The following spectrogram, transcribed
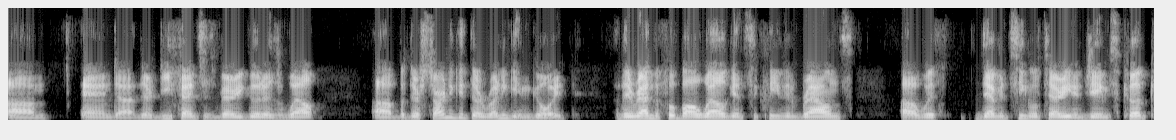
um, and uh, their defense is very good as well. Uh, but they're starting to get their running game going. They ran the football well against the Cleveland Browns uh, with Devin Singletary and James Cook.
